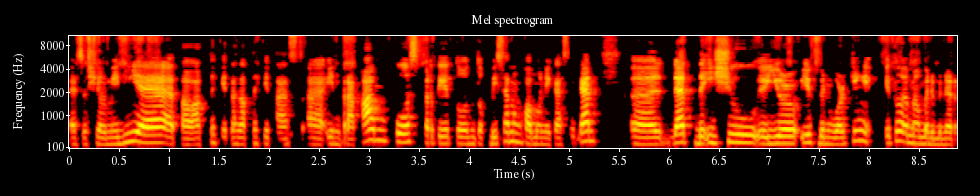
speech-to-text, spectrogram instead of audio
uh, social media atau aktivitas-aktivitas uh, intrakampus seperti itu untuk bisa mengkomunikasikan uh, that the issue you you've been working itu emang benar-benar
